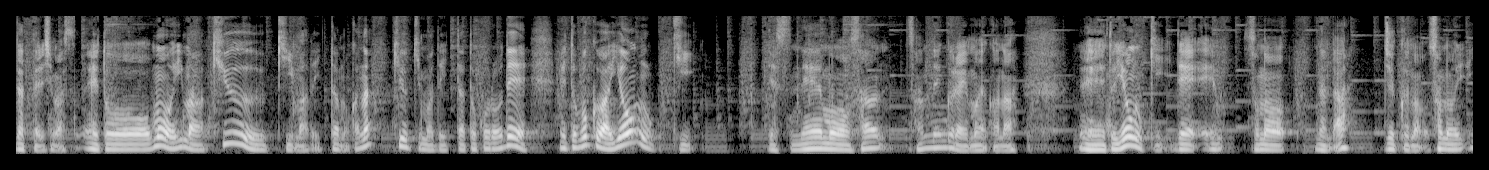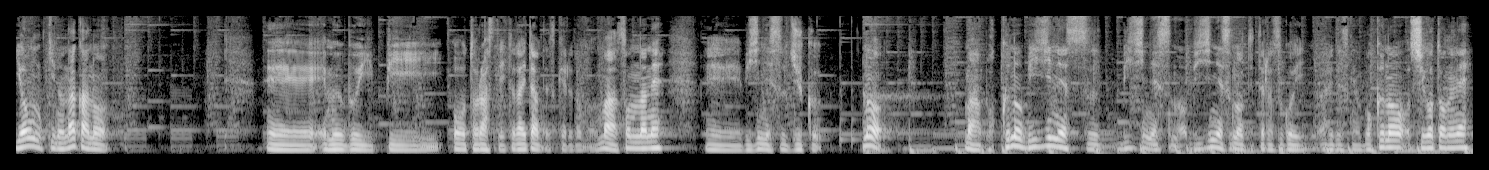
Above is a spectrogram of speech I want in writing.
だったりします。えっ、ー、ともう今9期まで行ったのかな？9期まで行ったところで、え、ー、と僕は4期ですね。もう 3, 3年ぐらい前かな、え、ー、と4期でそのなんだ？塾のその4期の中のえー、MVP を取らせていただいたんですけれどもまあそんなね、えー、ビジネス塾のまあ僕のビジネスビジネスのビジネスのって言ったらすごいあれですけど僕の仕事のね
